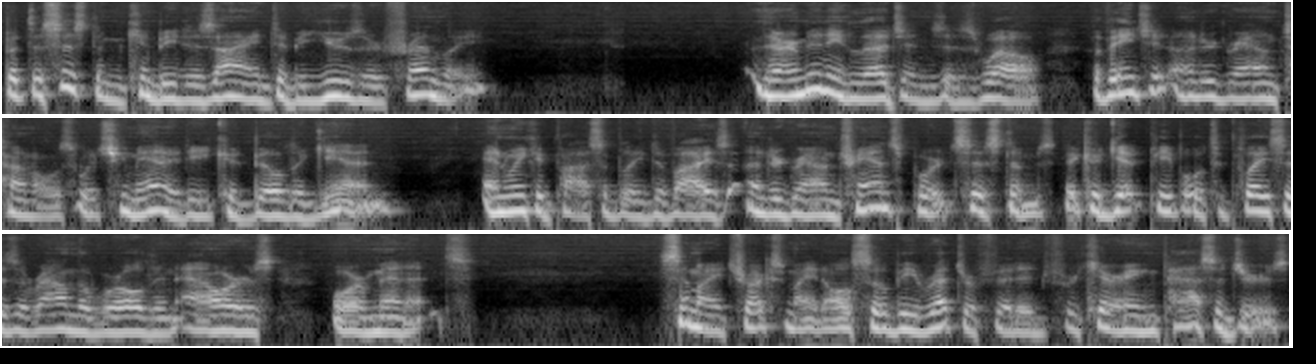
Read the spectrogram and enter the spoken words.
but the system can be designed to be user friendly. There are many legends as well of ancient underground tunnels which humanity could build again, and we could possibly devise underground transport systems that could get people to places around the world in hours or minutes. Semi trucks might also be retrofitted for carrying passengers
